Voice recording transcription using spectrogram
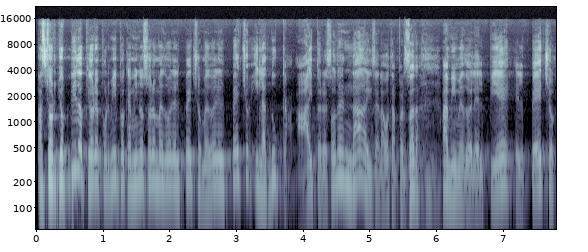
Pastor, yo pido que ore por mí porque a mí no solo me duele el pecho, me duele el pecho y la nuca. Ay, pero eso no es nada, dice la otra persona. A mí me duele el pie, el pecho,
